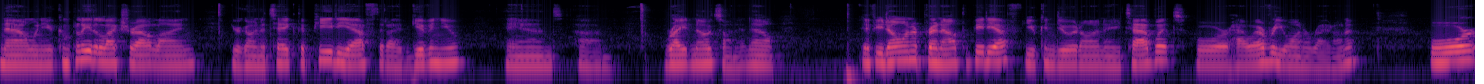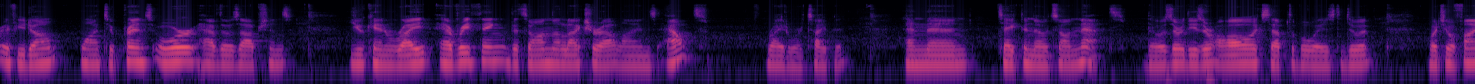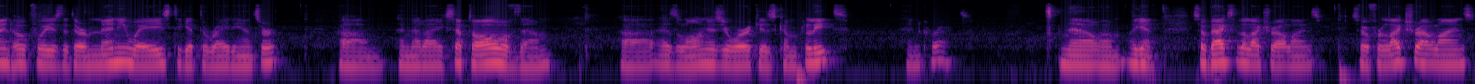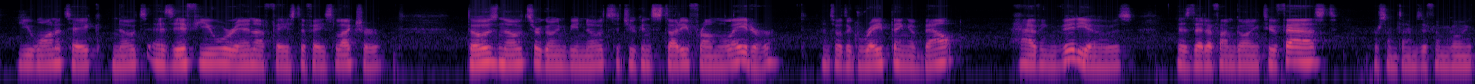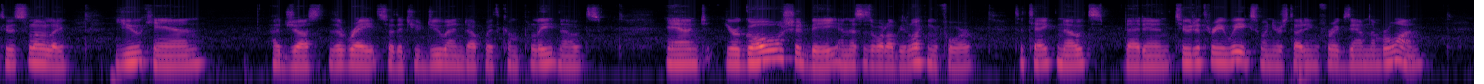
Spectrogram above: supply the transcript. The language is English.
Now, when you complete a lecture outline, you're going to take the PDF that I've given you and um, write notes on it. Now, if you don't want to print out the PDF, you can do it on a tablet or however you want to write on it. Or if you don't want to print or have those options, you can write everything that's on the lecture outlines out, write or type it, and then take the notes on that. Those are these are all acceptable ways to do it. What you'll find hopefully is that there are many ways to get the right answer um, and that I accept all of them uh, as long as your work is complete and correct. Now, um, again, so back to the lecture outlines. So for lecture outlines, you want to take notes as if you were in a face-to-face -face lecture. Those notes are going to be notes that you can study from later. And so the great thing about having videos is that if I'm going too fast, or sometimes if I'm going too slowly, you can adjust the rate so that you do end up with complete notes. And your goal should be, and this is what I'll be looking for, to take notes that in two to three weeks when you're studying for exam number one,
